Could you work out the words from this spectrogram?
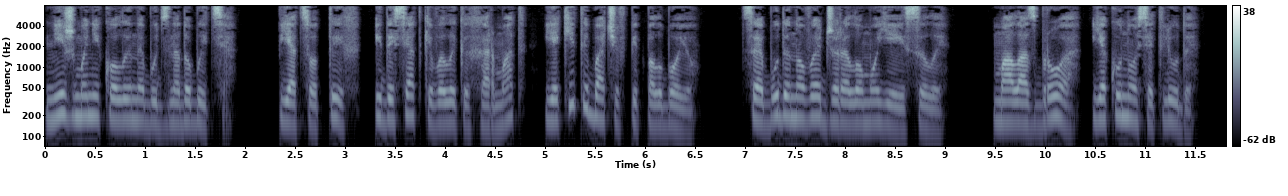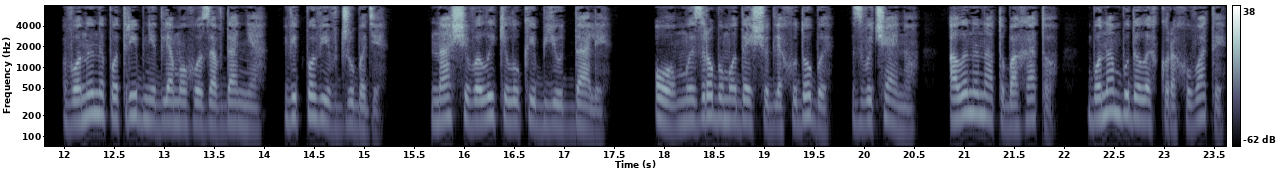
ніж мені коли-небудь знадобиться. 500 тих і десятки великих гармат, які ти бачив під палубою. Це буде нове джерело моєї сили. Мала зброя, яку носять люди. Вони не потрібні для мого завдання, відповів Джубаді. Наші великі луки б'ють далі. О, ми зробимо дещо для худоби, звичайно, але не надто багато, бо нам буде легко рахувати,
